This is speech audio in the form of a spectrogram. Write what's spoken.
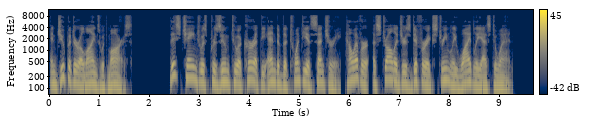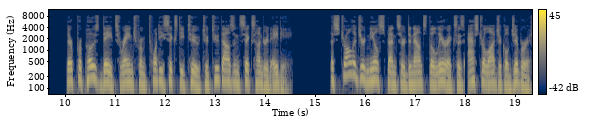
and Jupiter aligns with Mars. This change was presumed to occur at the end of the 20th century, however, astrologers differ extremely widely as to when. Their proposed dates range from 2062 to 2680. Astrologer Neil Spencer denounced the lyrics as astrological gibberish,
